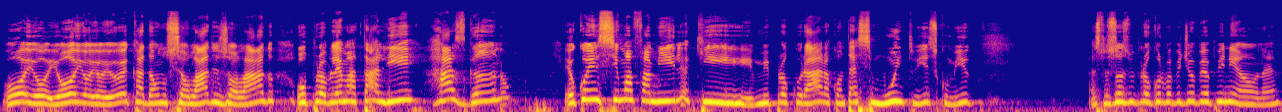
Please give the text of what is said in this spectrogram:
Oi, oi, oi, oi, oi, oi, cada um no seu lado, isolado. O problema está ali, rasgando. Eu conheci uma família que me procuraram, acontece muito isso comigo. As pessoas me procuram para pedir a minha opinião, né?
